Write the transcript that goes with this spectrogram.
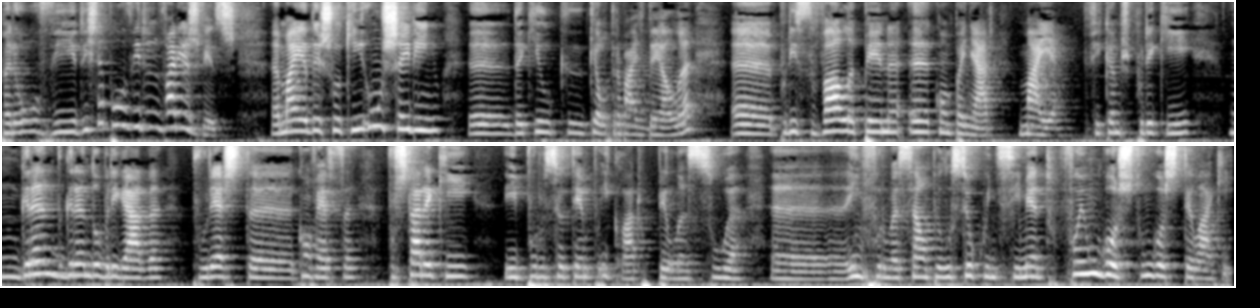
para ouvir. Isto é para ouvir várias vezes. A Maia deixou aqui um cheirinho uh, daquilo que, que, é o trabalho dela, por isso vale a pena acompanhar. Maia, ficamos por aqui. Um grande, grande obrigada por esta conversa, por estar aqui e por o seu tempo e, claro, pela sua uh, informação, pelo seu conhecimento. Foi um gosto, um gosto tê-la aqui.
